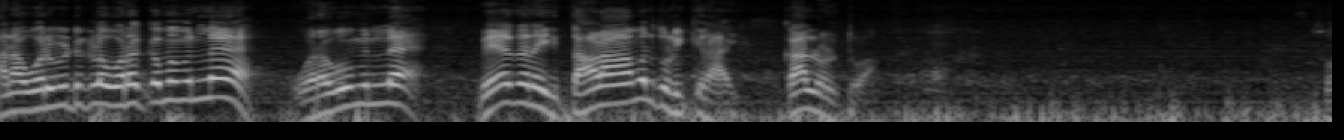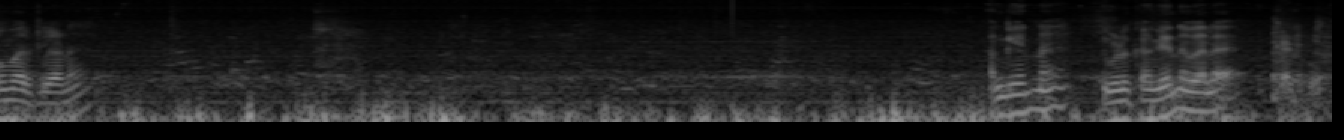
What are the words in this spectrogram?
ஆனால் ஒரு வீட்டுக்குள்ளே உறக்கமும் இல்லை உறவும் இல்லை. வேதனை தாழாமல் துடிக்கிறாய். கால் வந்துட்டு வா. சும்மா இருக்கலான்னு அங்கே என்ன? இவளுக்கு அங்கே என்ன வேலை? கிடைக்கும்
